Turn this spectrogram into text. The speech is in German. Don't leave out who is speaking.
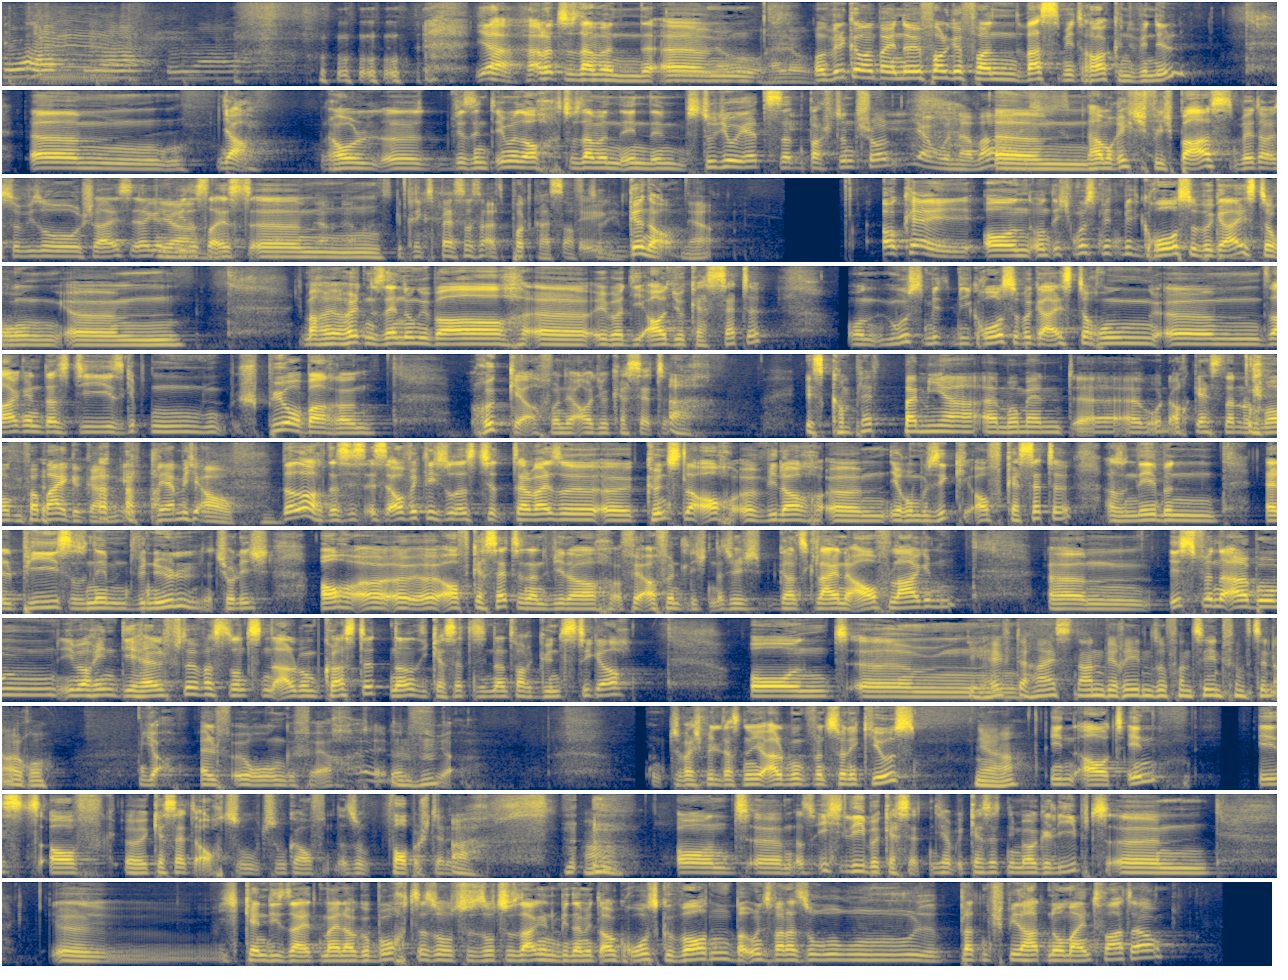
Speaker 1: ja, hallo zusammen. Ähm,
Speaker 2: Hallo, hallo.
Speaker 1: Und willkommen bei einer neuen Folge von Was mit Rock und Vinyl. Ähm, ja, Raul, äh, wir sind immer noch zusammen in, im Studio jetzt, seit ein paar Stunden schon.
Speaker 2: Ja, wunderbar.
Speaker 1: Ähm, haben richtig viel Spaß. Wetter ist sowieso scheiße irgendwie.
Speaker 2: Ja.
Speaker 1: Das heißt, ähm,
Speaker 2: es gibt nichts Besseres als Podcasts aufzunehmen.
Speaker 1: genau.
Speaker 2: Ja.
Speaker 1: Okay, und, und ich muss mit, mit großer Begeisterung, ähm, ich mache heute eine Sendung über, äh, über die Audiokassette und muss mit, mit großer Begeisterung ähm, sagen, dass die, es gibt eine spürbare Rückkehr von der Audiokassette.
Speaker 2: Ach, ist komplett bei mir im Moment äh, und auch gestern und morgen vorbeigegangen. Ich kläre mich auf.
Speaker 1: Doch, doch, das ist, ist auch wirklich so, dass teilweise äh, Künstler auch äh, wieder ähm, ihre Musik auf Kassette, also neben LPs, also neben Vinyl natürlich, auch äh, äh, auf Kassette dann wieder veröffentlichen. Natürlich ganz kleine Auflagen. Ähm, ist für ein Album immerhin die Hälfte, was sonst ein Album kostet. Ne? Die Kassetten sind einfach günstiger. Und ähm,
Speaker 2: Die Hälfte heißt dann, wir reden so von 10, 15 Euro.
Speaker 1: Ja, 11 Euro ungefähr. 11, ja. Und zum Beispiel das neue Album von Sonic Youth,
Speaker 2: Ja.
Speaker 1: In, Out, In, ist auf äh, Kassette auch zu, zu kaufen, also vorbestellen.
Speaker 2: Ach. Ah.
Speaker 1: Und ähm, also ich liebe Kassetten. Ich habe Kassetten immer geliebt. Ähm, äh, ich kenne die seit meiner Geburt so, sozusagen, bin damit auch groß geworden. Bei uns war das so, Plattenspieler hat nur mein Vater.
